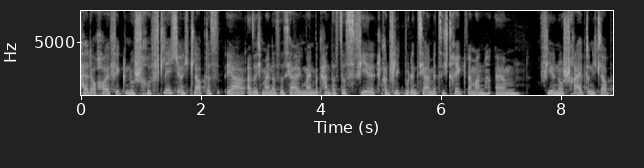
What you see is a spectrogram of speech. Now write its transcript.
halt auch häufig nur schriftlich. Und ich glaube, dass, ja, also ich meine, das ist ja allgemein bekannt, dass das viel Konfliktpotenzial mit sich trägt, wenn man ähm, viel nur schreibt. Und ich glaube,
